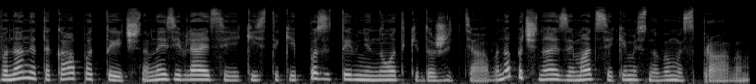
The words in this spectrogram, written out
вона не така апатична, в неї з'являються якісь такі позитивні нотки до життя. Вона починає займатися якимись новими справами,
